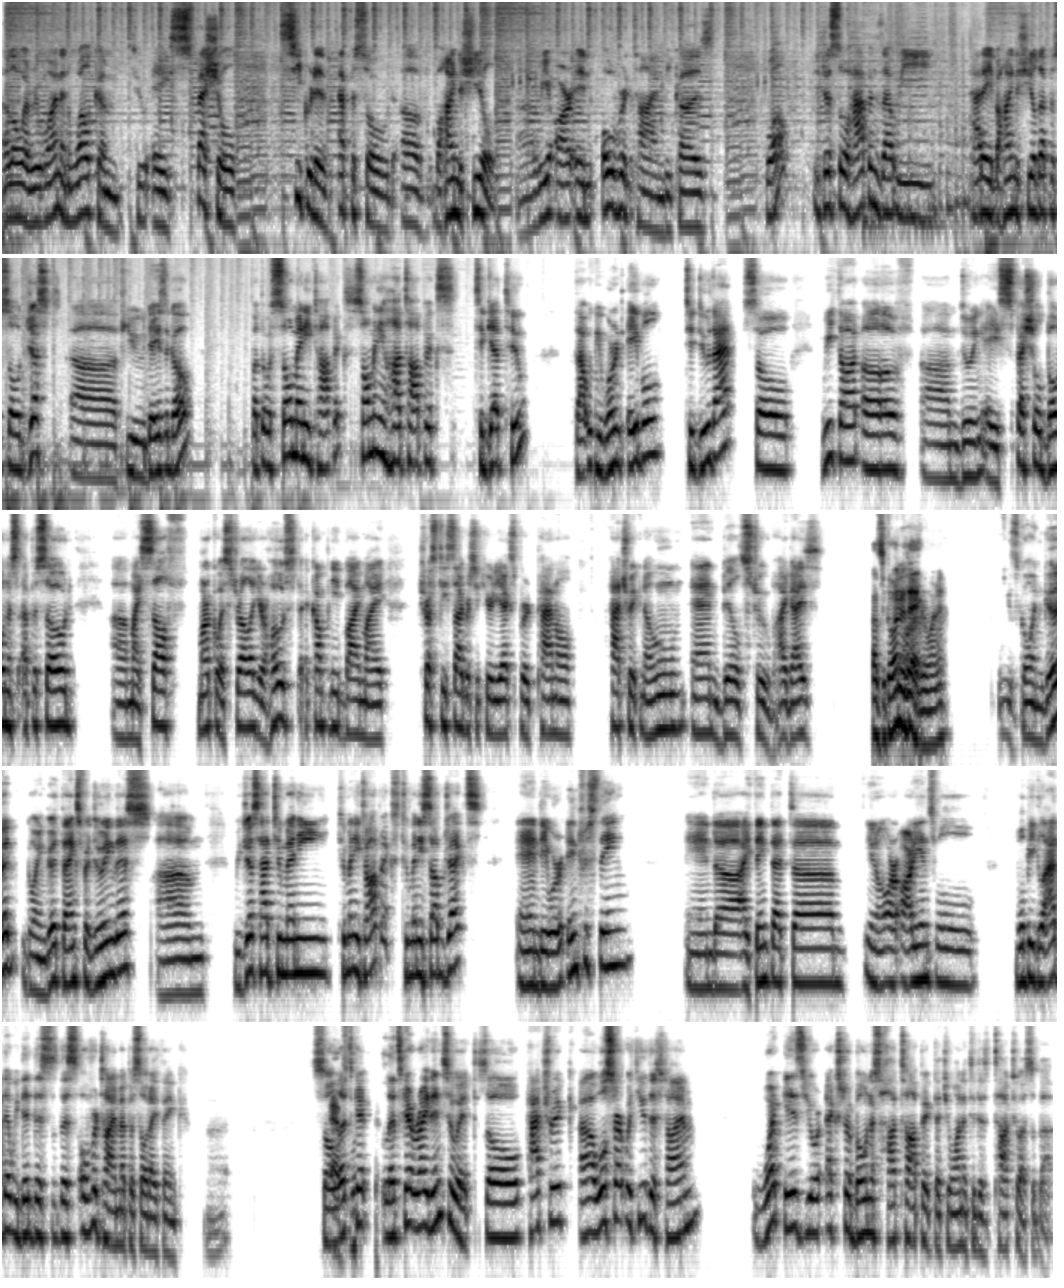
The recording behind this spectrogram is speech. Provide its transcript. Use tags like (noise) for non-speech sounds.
Hello, everyone, and welcome to a special, secretive episode of Behind the Shield. Uh, we are in overtime because, well, it just so happens that we had a Behind the Shield episode just uh, a few days ago, but there was so many topics, so many hot topics to get to that we weren't able to do that. So we thought of um, doing a special bonus episode uh, myself, Marco Estrella, your host, accompanied by my trusty cybersecurity expert panel, Patrick Naum and Bill Strube. Hi, guys. How's it going Hello, today? everyone. It's going good, going good. Thanks for doing this. Um, we just had too many, too many topics, too many subjects, and they were interesting. And uh, I think that um, you know our audience will will be glad that we did this this overtime episode. I think. Uh, so let's get let's get right into it. So Patrick, uh, we'll start with you this time. What is your extra bonus hot topic that you wanted to talk to us about?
